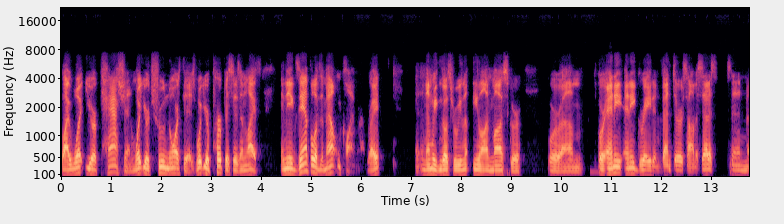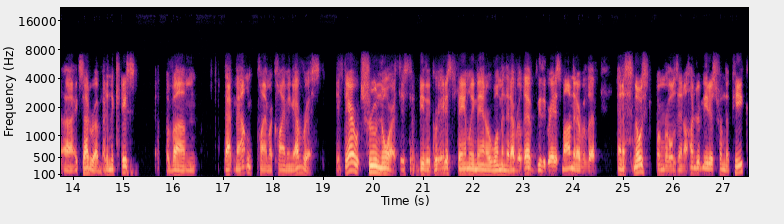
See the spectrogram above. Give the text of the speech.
by what your passion, what your true north is, what your purpose is in life. And the example of the mountain climber, right? And then we can go through Elon Musk or or um, or any any great inventor, Thomas Edison, uh, etc. But in the case of um, that mountain climber climbing Everest, if their true north is to be the greatest family man or woman that ever lived, be the greatest mom that ever lived, and a snowstorm rolls in 100 meters from the peak,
